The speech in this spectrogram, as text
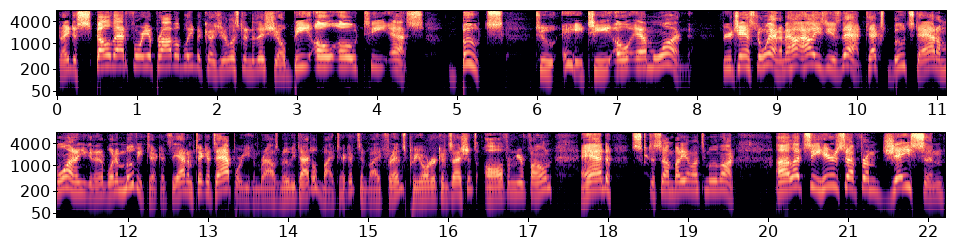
Do I need to spell that for you? Probably because you're listening to this show. B O O T S. Boots to A T O M 1 for your chance to win. I mean, how, how easy is that? Text Boots to Atom 1 and you can end up winning movie tickets. The Atom Tickets app where you can browse movie titles, buy tickets, invite friends, pre order concessions, all from your phone, and to somebody, and let's move on. Uh, let's see. Here's uh, from Jason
